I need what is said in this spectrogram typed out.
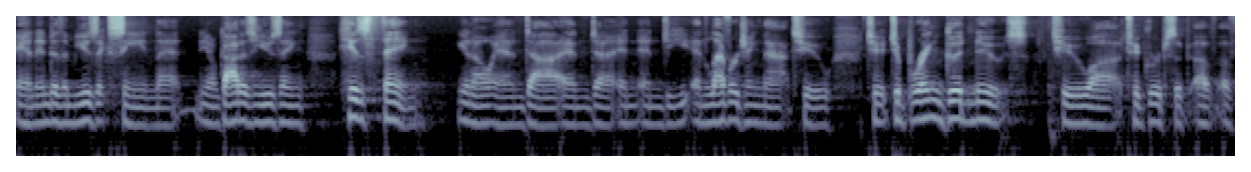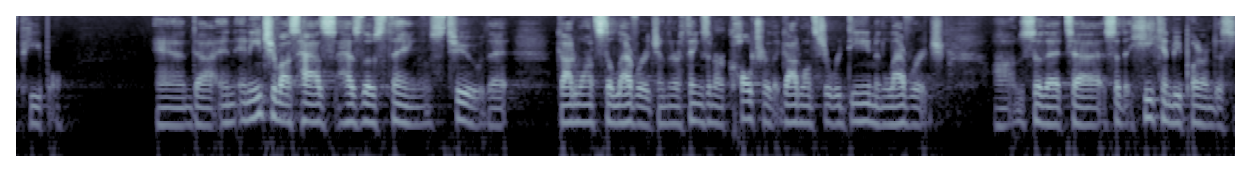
and into the music scene, that you know God is using his thing, you know, and, uh, and, uh, and, and, and leveraging that to, to, to bring good news to, uh, to groups of, of, of people. And, uh, and, and each of us has, has those things too that God wants to leverage. And there are things in our culture that God wants to redeem and leverage um, so, that, uh, so that He can be put on dis-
